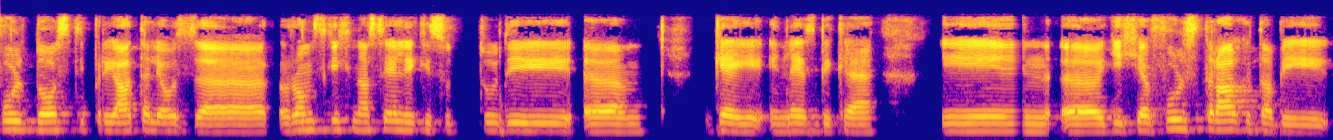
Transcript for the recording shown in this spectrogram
ful dosti prijateljev z uh, romskih naselij, ki so tudi um, geji in lezbike in uh, jih je ful strah, da bi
